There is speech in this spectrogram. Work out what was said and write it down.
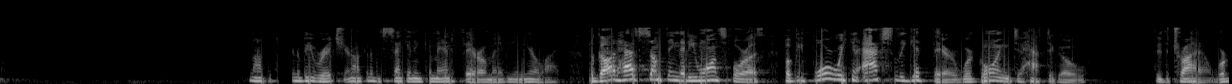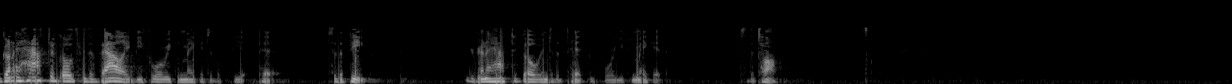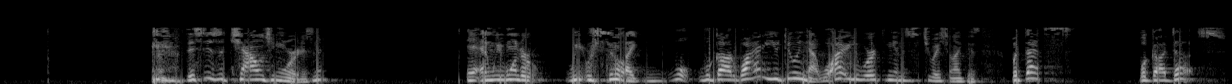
Not that you're going to be rich, you're not going to be second in command Pharaoh maybe in your life. But God has something that He wants for us. But before we can actually get there, we're going to have to go through the trial. We're going to have to go through the valley before we can make it to the pit, to the peak. You're going to have to go into the pit before you can make it to the top. this is a challenging word, isn't it? And we wonder, we're still like, well, God, why are you doing that? Why are you working in a situation like this? But that's what God does.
